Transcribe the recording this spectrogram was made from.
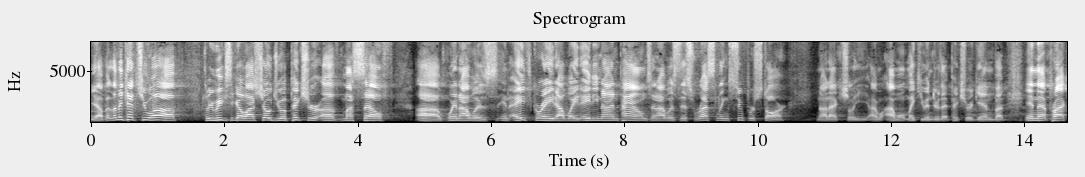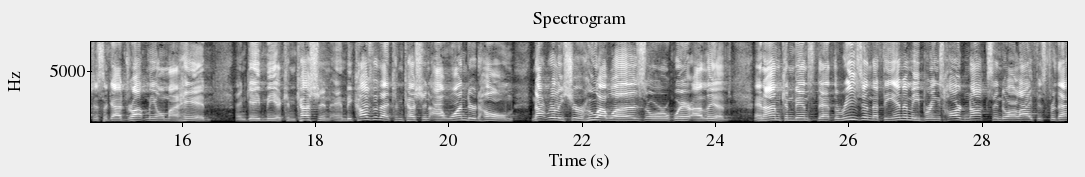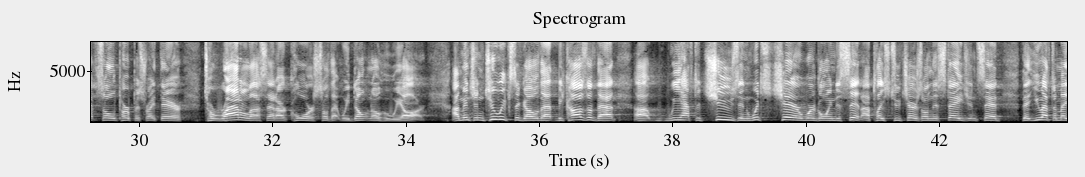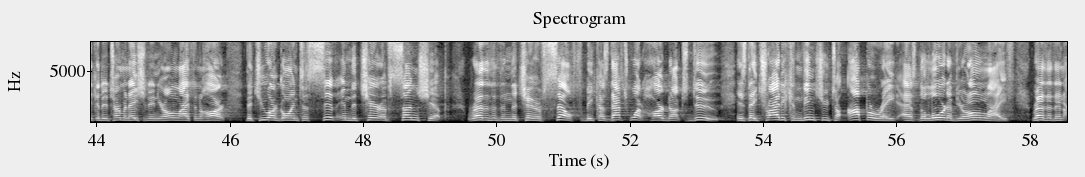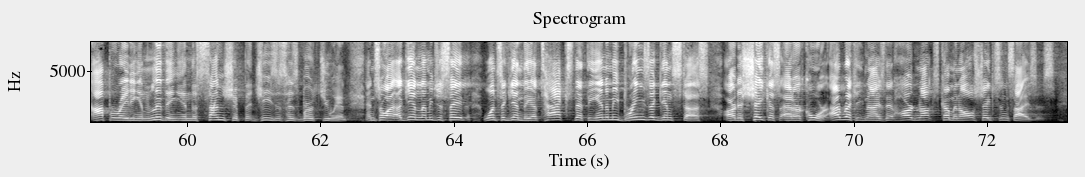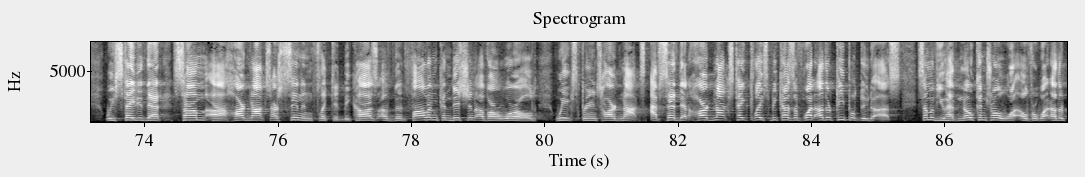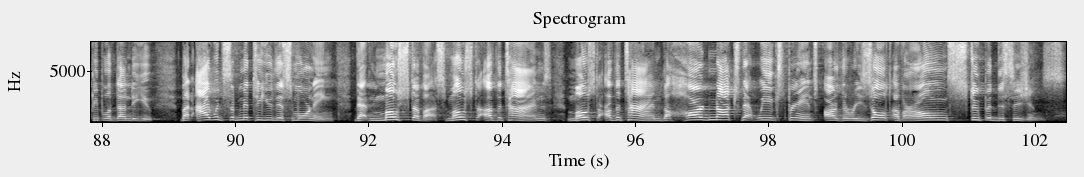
Yeah, but let me catch you up. Three weeks ago, I showed you a picture of myself uh, when I was in eighth grade. I weighed 89 pounds and I was this wrestling superstar. Not actually, I, I won't make you endure that picture again, but in that practice, a guy dropped me on my head and gave me a concussion. And because of that concussion, I wandered home, not really sure who I was or where I lived. And I'm convinced that the reason that the enemy brings hard knocks into our life is for that sole purpose right there to rattle us at our core so that we don't know who we are. I mentioned two weeks ago that because of that, uh, we have to choose in which chair we're going to sit. I placed two chairs on this stage and said that you have to make a determination in your own life and heart that you are going to sit in the chair of sonship rather than the chair of self because that's what hard knocks do is they try to convince you to operate as the lord of your own life rather than operating and living in the sonship that jesus has birthed you in. And so I, again let me just say it once again the attacks that the enemy brings against us are to shake us at our core. I recognize that hard knocks come in all shapes and sizes We've stated that some uh, hard knocks are sin inflicted. Because of the fallen condition of our world, we experience hard knocks. I've said that hard knocks take place because of what other people do to us. Some of you have no control over what other people have done to you. But I would submit to you this morning that most of us, most of the times, most of the time, the hard knocks that we experience are the result of our own stupid decisions.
